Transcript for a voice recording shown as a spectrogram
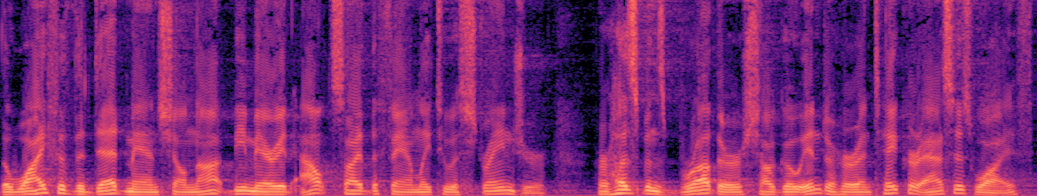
the wife of the dead man shall not be married outside the family to a stranger her husband's brother shall go into her and take her as his wife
